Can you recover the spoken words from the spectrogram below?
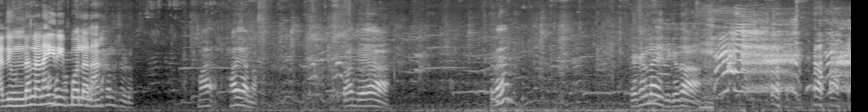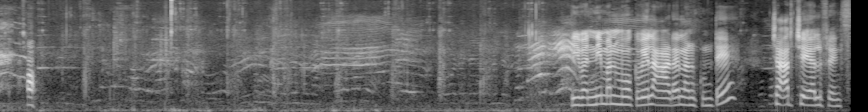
అది ఉండాలనా ఇరిగిపోలనా అమ్మకం చూడు. మా హాయ్ అన్న. బాగుందే కదా? ఎక్కడలే ఇది కదా? ఇవన్నీ మనం ఒకవేళ ఆడాలనుకుంటే చార్జ్ చేయాలి ఫ్రెండ్స్.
